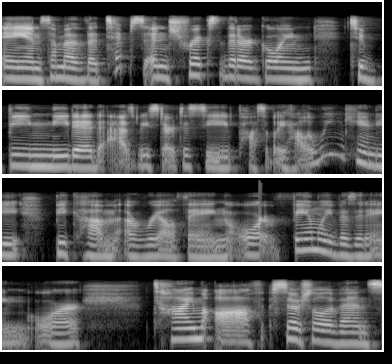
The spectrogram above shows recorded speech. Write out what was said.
and some of the tips and tricks that are going to be needed as we start to see possibly Halloween candy become a real thing, or family visiting, or time off, social events,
